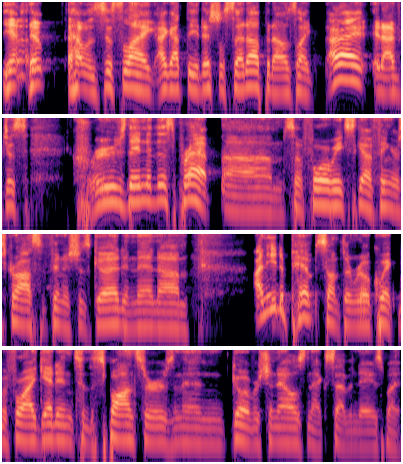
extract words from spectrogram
Yeah, nope. I was just like, I got the initial setup, and I was like, all right, and I've just cruised into this prep. Um, so four weeks ago, fingers crossed, the finish is good, and then um, I need to pimp something real quick before I get into the sponsors and then go over Chanel's next seven days. But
